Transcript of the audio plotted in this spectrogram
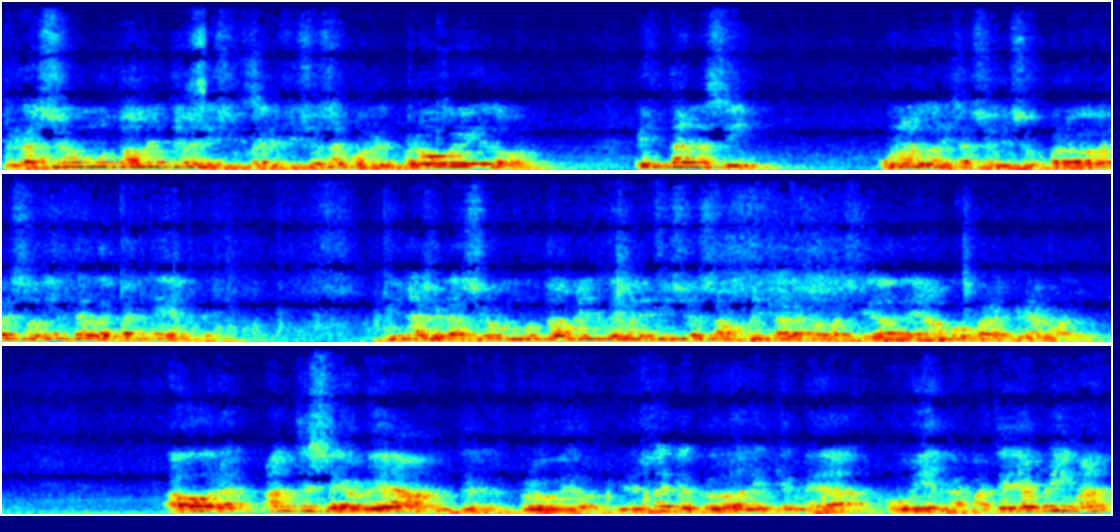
Relación mutuamente beneficiosa con el proveedor. Es tan así, una organización y sus proveedores son interdependientes. Y una relación mutuamente beneficiosa aumenta la capacidad de ambos para crear valor. Ahora, antes se olvidaban del proveedor. Y resulta que el proveedor es el que me da o bien la materia prima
